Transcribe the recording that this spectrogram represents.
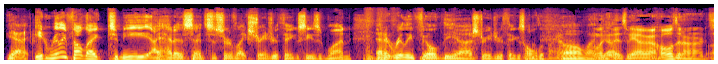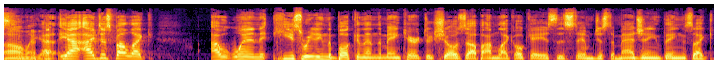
Yeah, it really felt like to me. I had a sense of sort of like Stranger Things season one, and it really filled the uh, Stranger Things hole in my heart. Oh my Look god! Look at this. We have got holes in our hearts. Oh my god! Yeah, I just felt like I, when he's reading the book and then the main character shows up, I'm like, okay, is this him just imagining things? Like,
